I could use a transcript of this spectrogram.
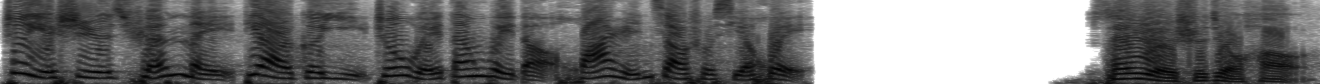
这也是全美第二个以州为单位的华人教授协会。三月十九号，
